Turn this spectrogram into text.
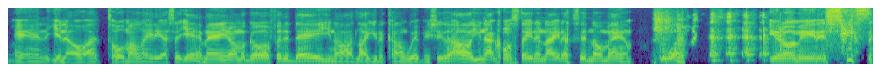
Mm-hmm. And you know, I told my lady, I said, Yeah, man, you know, I'm gonna go up for the day. You know, I'd like you to come with me. She's like, Oh, you're not gonna stay tonight?" I said, No, ma'am. What? you know what I mean? And she said,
